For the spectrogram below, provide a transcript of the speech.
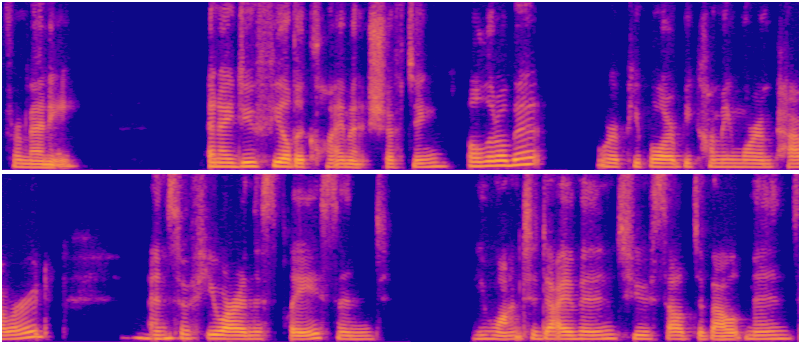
for many and i do feel the climate shifting a little bit where people are becoming more empowered. Mm-hmm. and so if you are in this place and you want to dive into self development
